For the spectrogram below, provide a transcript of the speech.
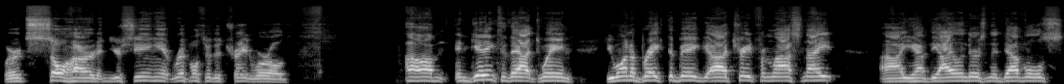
where it's so hard and you're seeing it ripple through the trade world. Um, and getting to that, Dwayne, you want to break the big uh, trade from last night? Uh, you have the Islanders and the Devils.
